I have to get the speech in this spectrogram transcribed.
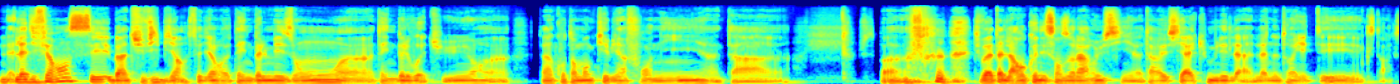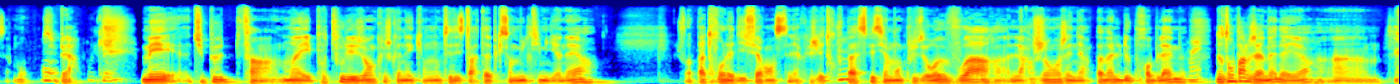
La, différence, c'est ben, tu vis bien, c'est-à-dire tu as une belle maison, euh, tu as une belle voiture, euh, tu as un compte en banque qui est bien fourni, tu as pas, tu vois, tu as de la reconnaissance dans la rue si tu as réussi à accumuler de la, notoriété, etc., Bon, oh, super. Mais tu peux, enfin, moi et pour tous les gens que je connais qui ont monté des startups qui sont multimillionnaires, je vois pas trop la différence. C'est-à-dire que je les trouve mm. pas spécialement plus heureux, voire l'argent génère pas mal de problèmes, dont on parle jamais d'ailleurs. Euh,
